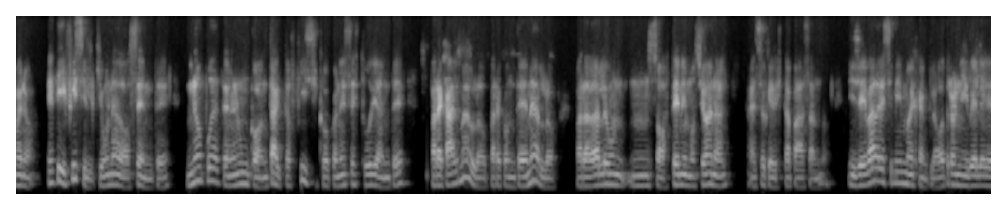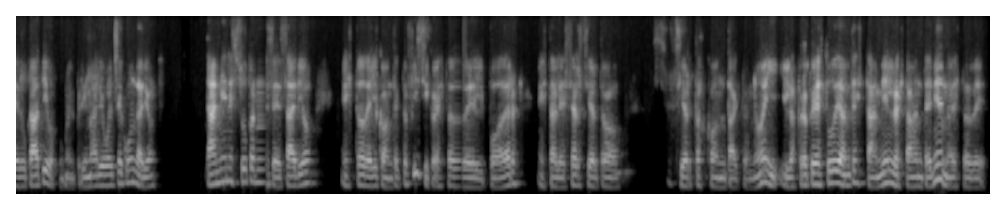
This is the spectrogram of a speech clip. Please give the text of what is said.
Bueno, es difícil que una docente no pueda tener un contacto físico con ese estudiante para calmarlo, para contenerlo, para darle un, sostén emocional a eso que le está pasando. Y llevado ese mismo ejemplo a otros niveles educativos, como el primario o el secundario, también es súper necesario esto del contacto físico, esto del poder establecer cierto, ciertos contactos, ¿no? Y, los propios estudiantes también lo estaban teniendo, esto de,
